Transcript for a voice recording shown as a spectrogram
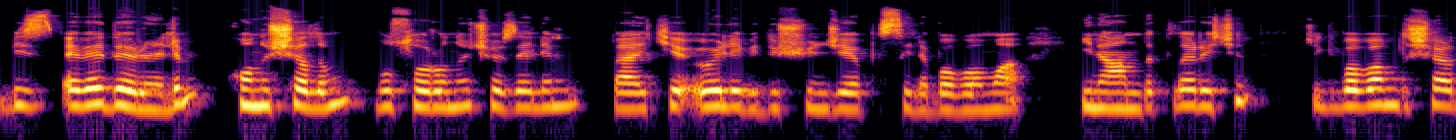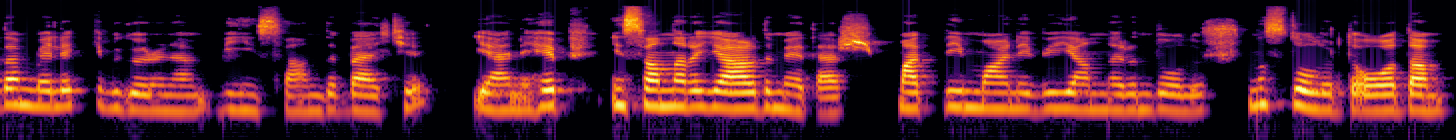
biz eve dönelim, konuşalım, bu sorunu çözelim. Belki öyle bir düşünce yapısıyla babama inandıkları için çünkü babam dışarıdan melek gibi görünen bir insandı belki. Yani hep insanlara yardım eder. Maddi manevi yanlarında olur. Nasıl olur da o adam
